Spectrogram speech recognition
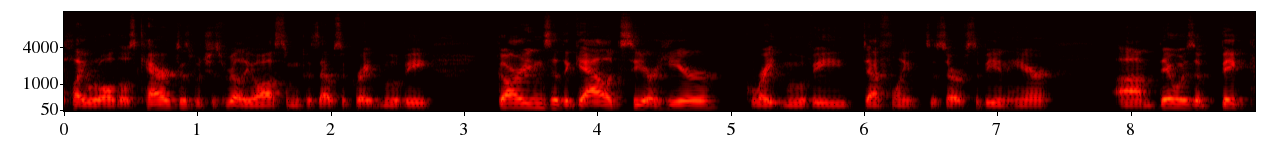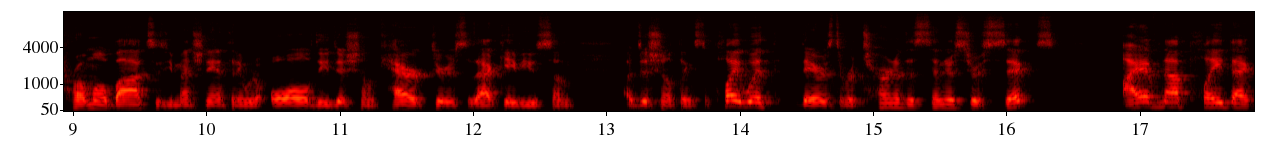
play with all those characters, which is really awesome because that was a great movie. Guardians of the Galaxy are here. Great movie. Definitely deserves to be in here. Um, there was a big promo box, as you mentioned, Anthony, with all the additional characters. So that gave you some additional things to play with. There's the Return of the Sinister Six. I have not played that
